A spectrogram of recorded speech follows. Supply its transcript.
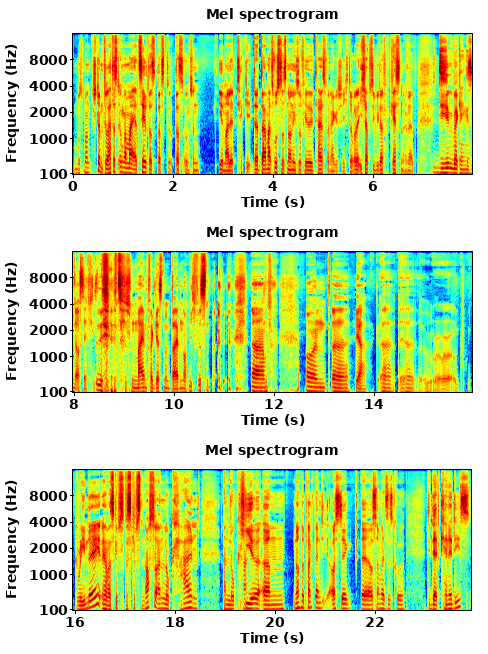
muss man, stimmt, du hattest irgendwann mal erzählt, dass, dass, dass irgendein ehemaliger Tech, da, damals wusstest du noch nicht so viele Details von der Geschichte, oder ich habe sie wieder vergessen Diese Übergänge sind auch sehr fließend. zwischen meinem Vergessen und deinem noch nicht wissen. ähm, und äh, ja, äh, äh, Green Day, ja, was gibt's, was gibt's noch so an lokalen, an lokalen Hier ähm, noch eine Punkband aus der äh, aus San Francisco, die Dead Kennedys.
